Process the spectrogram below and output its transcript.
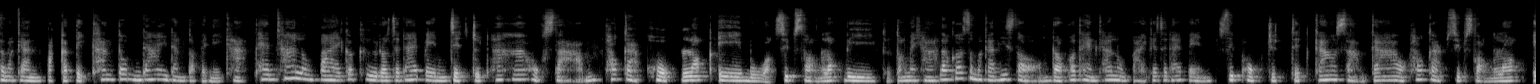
สมการปกติข้างต้นได้ดังต่อไปนี้ค่ะ แทนค่าลงไปก็คือเราจะได้เป็น 7.5563 เท่ากับ6 log a บวก 12 log b ถูกต้องไหมคะ แล้วก็สมการที่ 2 เราก็แทนค่าลงไปก็จะได้เป็น16.7939 เท่ากับ 12 log a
